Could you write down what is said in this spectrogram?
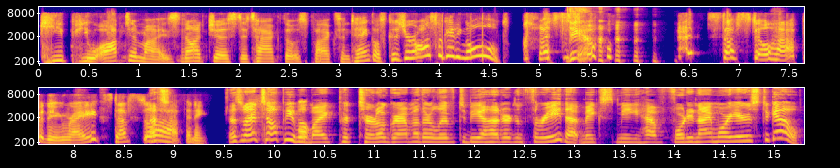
keep you optimized not just attack those plaques and tangles because you're also getting old So stuff's still happening right stuff's still That's- happening That's what I tell people. Well- My paternal grandmother lived to be 103. That makes me have 49 more years to go.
